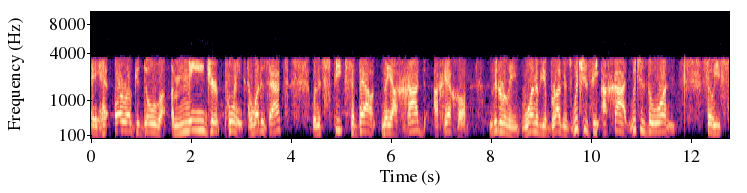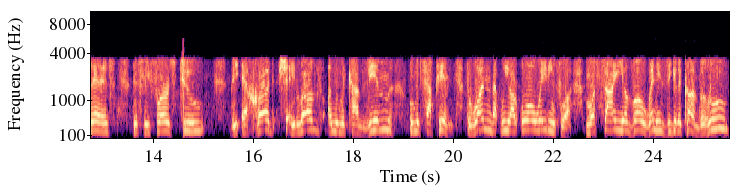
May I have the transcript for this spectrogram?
a He'ora Gedola, a major point. And what is that? When it speaks about Me'achad Achecha, literally one of your brothers, which is the Achad, which is the one. So he says this refers to the Echad She'elav Anu Mekavim Umitzapim, the one that we are all waiting for. Mosai Yavo, when is he going to come? Behu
